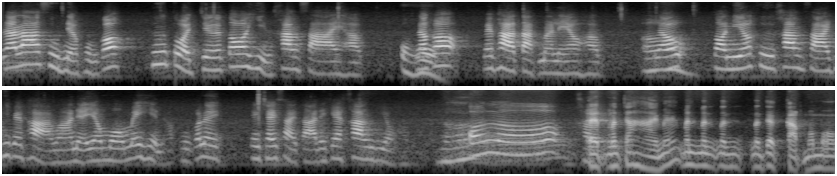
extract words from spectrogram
และล่าสุดเนี่ยผมก็เพิ่งตรวจเจอต้อหินข้างซ้ายครับ โอ้โหแล้วก็ไปผ่าตัดมาแล้วครับอ่าแล้ว ตอนนี้ก็คือข้างซ้ายที่ไปผ่ามาเนี่ยยังมองไม่เห็นครับผมก็เลยยังใช้สายตาได้แค่ข้างเดียวครับโอ๋อเหรอครับแต่มันจะหายไหมมันมันมันมันจะกลับมามอง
